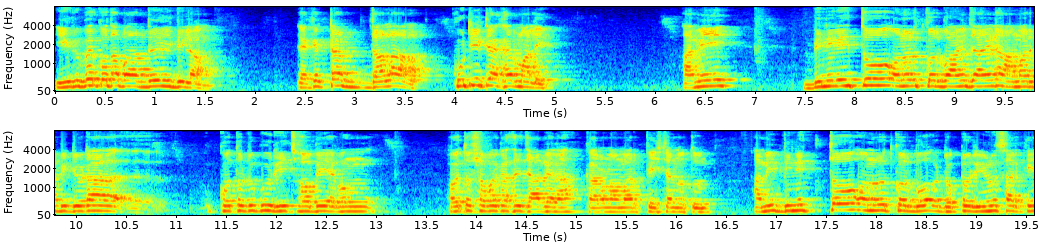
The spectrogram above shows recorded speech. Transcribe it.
ইউরোপের কথা বাদ দিয়েই দিলাম। এক একটা দালাল কোটি টাকার মালিক। আমি বিনীত অনুরোধ করব, আমি জানি না আমার ভিডিওটা কতটুকু রিচ হবে এবং হয়তো সবার কাছে যাবে না, কারণ আমার পেজটা নতুন। আমি বিনীত অনুরোধ করব ডক্টর রিনু স্যারকে,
